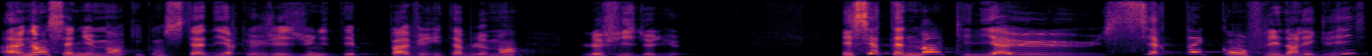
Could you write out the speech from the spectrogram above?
à un enseignement qui consistait à dire que Jésus n'était pas véritablement le Fils de Dieu. Et certainement qu'il y a eu certains conflits dans l'Église,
